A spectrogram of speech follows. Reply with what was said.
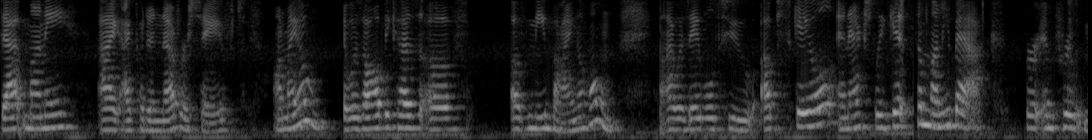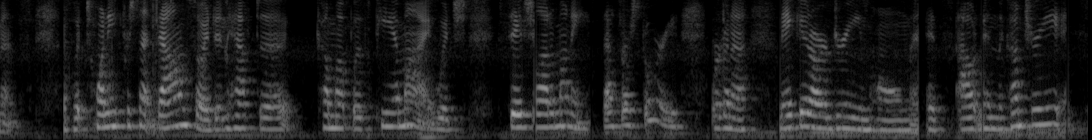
That money I, I could have never saved on my own. It was all because of of me buying a home. I was able to upscale and actually get some money back for improvements. I put 20% down so I didn't have to come up with PMI, which saves a lot of money. That's our story. We're going to make it our dream home. It's out in the country. It's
